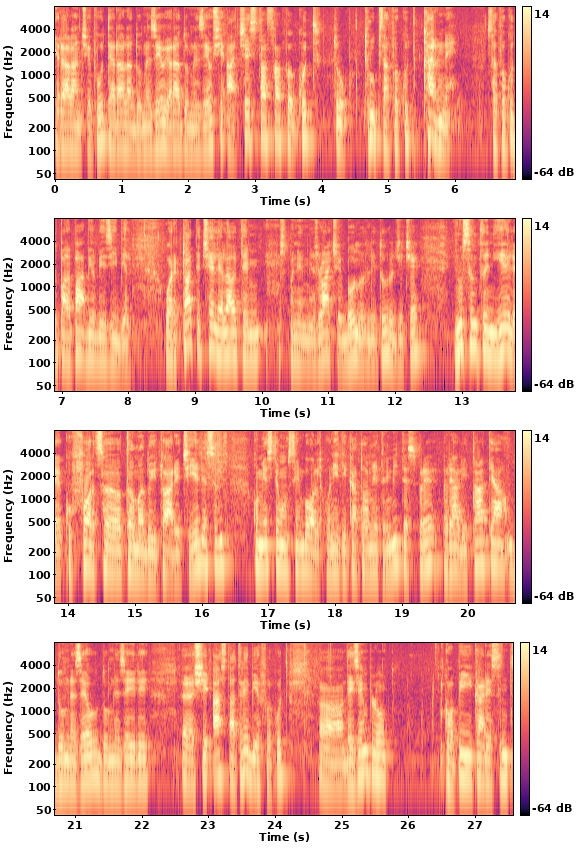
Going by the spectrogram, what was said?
era la început, era la Dumnezeu, era Dumnezeu și acesta s-a făcut trup, trup s-a făcut carne, s-a făcut palpabil, vizibil. Ori toate celelalte, spunem, mijloace, bunuri liturgice, nu sunt în ele cu forță tămăduitoare, ci ele sunt cum este un simbol, un indicator, ne trimite spre realitatea Dumnezeu, Dumnezeirii uh, și asta trebuie făcut. Uh, de exemplu, copiii care sunt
